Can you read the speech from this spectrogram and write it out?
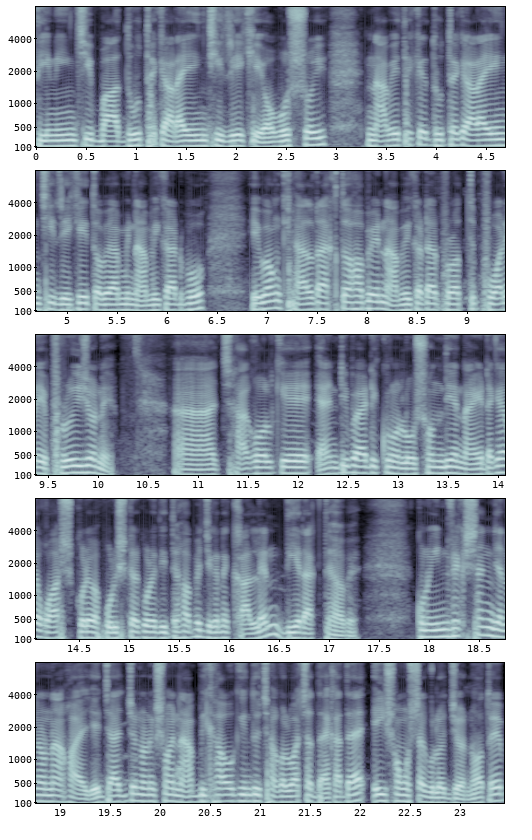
তিন ইঞ্চি বা দু থেকে আড়াই ইঞ্চি রেখে, অবশ্যই নাভি থেকে দু থেকে আড়াই ইঞ্চি রেখেই তবে আমি নাভি কাটবো এবং খেয়াল রাখতে হবে নাভি কাটার পর- পরে প্রয়োজনে ছাগলকে অ্যান্টিবায়োটিক কোনো লোশন দিয়ে না এটাকে ওয়াশ করে বা পরিষ্কার করে দিতে হবে, যেখানে কাটলেন দিয়ে রাখতে হবে। কোনো ইনফেকশান যেন না হয় যে যার জন্য অনেক সময় নাভি ঘাও কিন্তু ছাগল বাচ্চা দেখা দেয় এই সমস্যাগুলোর জন্য। অতএব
